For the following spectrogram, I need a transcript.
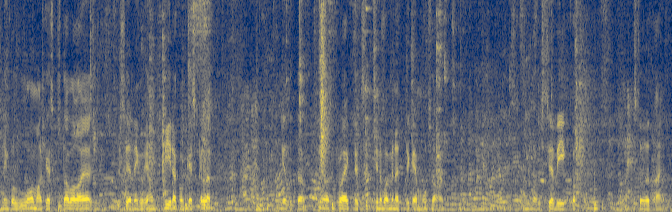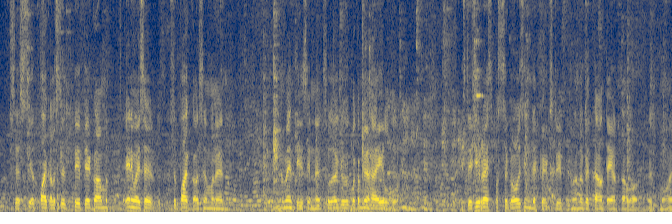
niin kuin lomakeskus tavallaan ja siellä niin kuin ihan viidakon keskellä. Ja tota, niin on se projekti, että sit siinä voi mennä tekemään musaa. Niin mä olin siellä viikko. On jotain sessiot paikallisten tyyppien kanssa, mutta anyway se, se paikka on semmoinen, me mentiin sinne, että se oli vaikka myöhään illalla. Sitten ei siinä respassa, kun oli siinä ehkä yksi tyyppi, sanoi, että tämä on teidän talo, että moi,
